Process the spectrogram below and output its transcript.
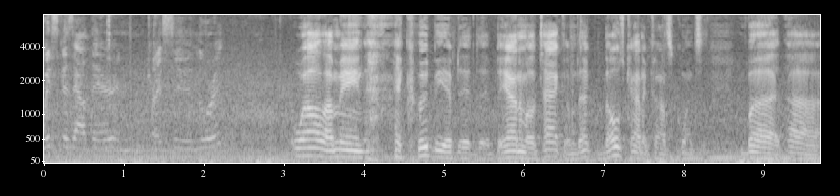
whiskas out there and tries to lure it? Well, I mean, it could be if the, the animal attacked them, that, those kind of consequences. But uh,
